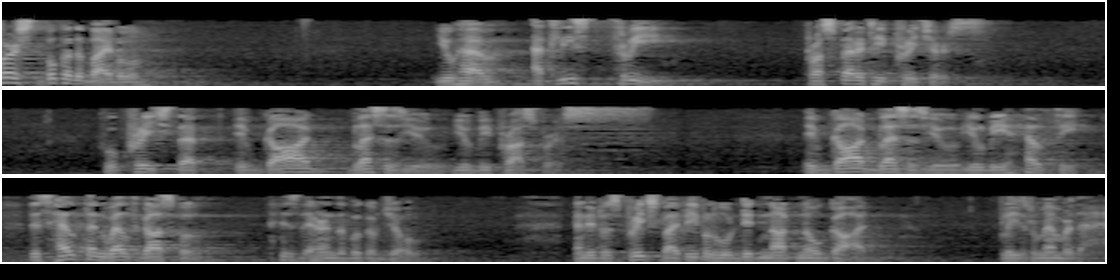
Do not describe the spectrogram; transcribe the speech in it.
first book of the Bible, you have at least three prosperity preachers who preach that if God blesses you, you'll be prosperous. If God blesses you, you'll be healthy. This health and wealth gospel is there in the book of Job. And it was preached by people who did not know God. Please remember that.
